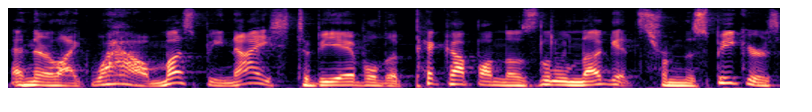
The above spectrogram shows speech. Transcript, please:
and they're like, "Wow, must be nice to be able to pick up on those little nuggets from the speakers."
